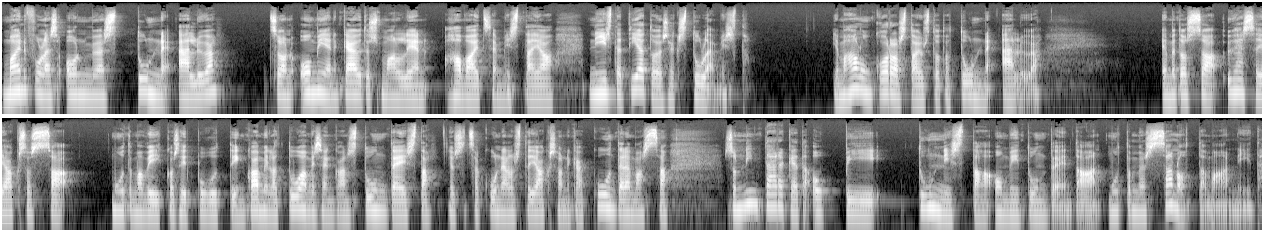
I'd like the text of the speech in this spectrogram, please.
Mindfulness on myös tunneälyä, se on omien käytösmallien havaitsemista ja niistä tietoiseksi tulemista. Ja mä haluan korostaa just tuota tunneälyä. Ja me tuossa yhdessä jaksossa muutama viikko sitten puhuttiin Kamilla Tuomisen kanssa tunteista. Jos et sä kuunnellut sitä jaksoa, niin käy kuuntelemassa. Se on niin tärkeää oppia tunnistaa omiin tunteitaan, mutta myös sanottamaan niitä.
